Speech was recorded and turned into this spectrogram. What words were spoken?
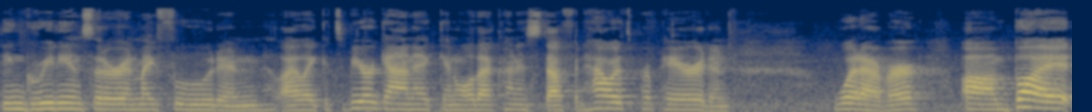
the ingredients that are in my food and I like it to be organic and all that kind of stuff and how it's prepared and whatever. Um, but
